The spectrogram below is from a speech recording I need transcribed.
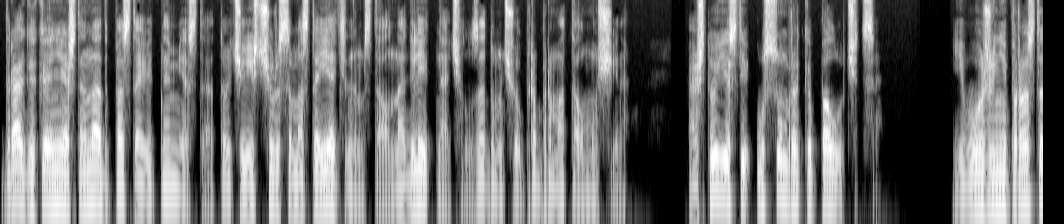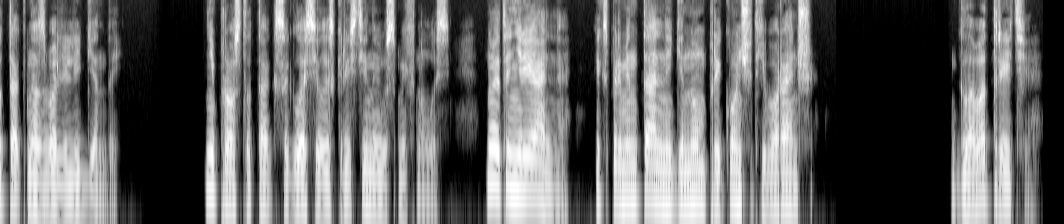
Драго, конечно, надо поставить на место, а то чересчур самостоятельным стал, наглеть начал, задумчиво пробормотал мужчина. А что, если у Сумрака получится? Его же не просто так назвали легендой. Не просто так, согласилась Кристина и усмехнулась. Но это нереально. Экспериментальный геном прикончит его раньше. Глава третья.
